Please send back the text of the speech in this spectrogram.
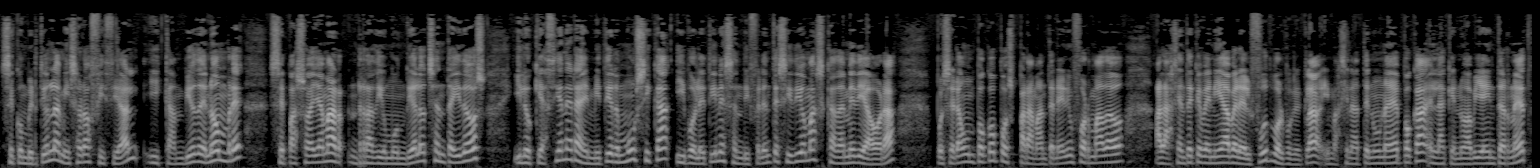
se convirtió en la emisora oficial y cambió de nombre, se pasó a llamar Radio Mundial 82 y lo que hacían era emitir música y boletines en diferentes idiomas cada media hora. Pues era un poco pues para mantener informado a la gente que venía a ver el fútbol, porque claro, imagínate en una época en la que no había internet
